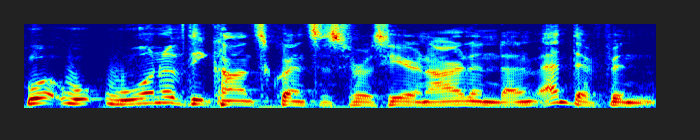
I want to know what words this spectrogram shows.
Well, one of the consequences for us here in Ireland, and, and there have been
